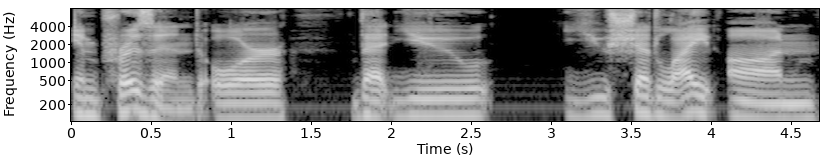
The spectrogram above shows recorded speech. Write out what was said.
imprisoned or that you you shed light on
